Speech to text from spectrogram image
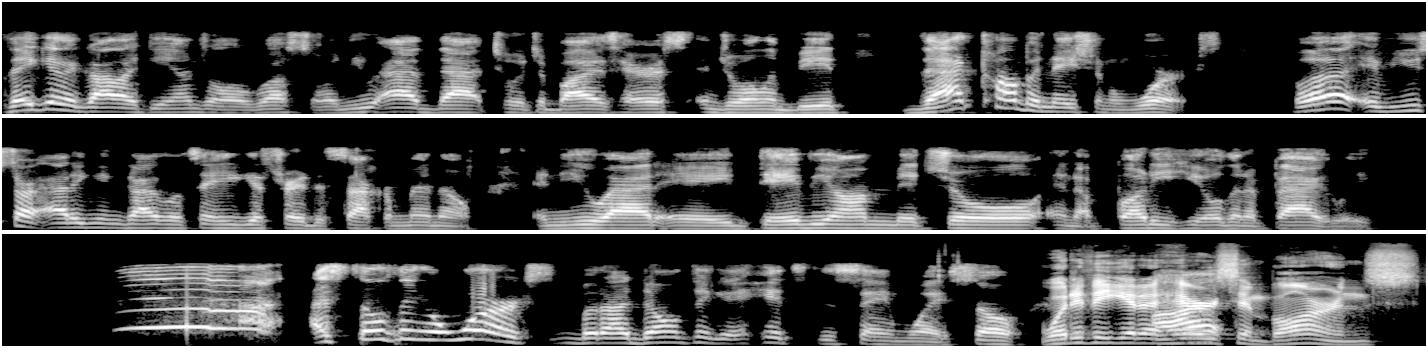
If they get a guy like D'Angelo Russell and you add that to a Tobias Harris and Joel Embiid, that combination works. But if you start adding in guys, let's say he gets traded to Sacramento, and you add a Davion Mitchell and a Buddy Hield and a Bagley, I still think it works, but I don't think it hits the same way. So what if he get a Harrison Barnes,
